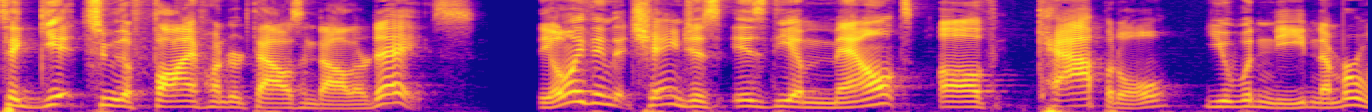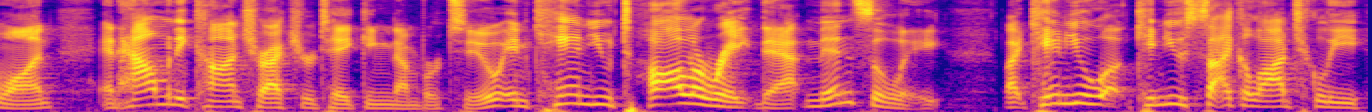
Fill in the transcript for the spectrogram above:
to get to the $500,000 days. The only thing that changes is the amount of capital you would need, number one, and how many contracts you're taking, number two, and can you tolerate that mentally? Like, can you can you psychologically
